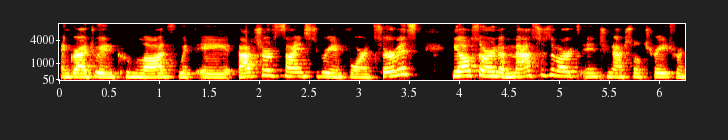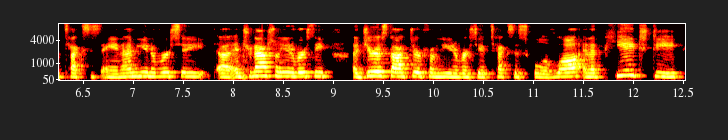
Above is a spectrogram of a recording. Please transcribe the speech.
and graduated cum laude with a Bachelor of Science degree in Foreign Service. He also earned a Master's of Arts in International Trade from Texas A&M University, uh, International University, a Juris Doctor from the University of Texas School of Law, and a PhD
